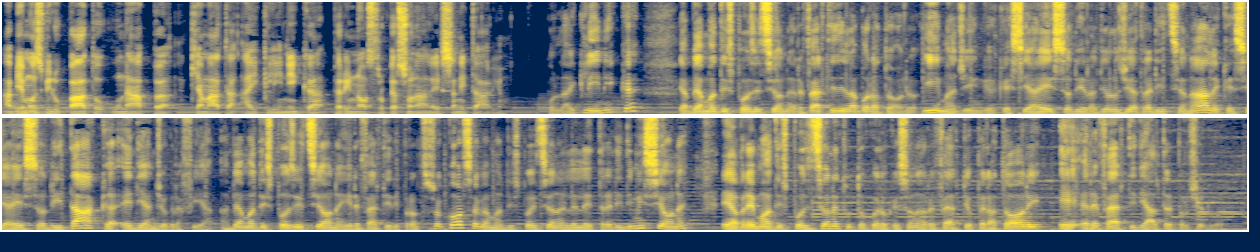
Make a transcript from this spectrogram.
Abbiamo sviluppato un'app chiamata iClinic per il nostro personale sanitario con l'iClinic abbiamo a disposizione referti di laboratorio, imaging, che sia esso di radiologia tradizionale, che sia esso di TAC e di angiografia. Abbiamo a disposizione i referti di pronto soccorso, abbiamo a disposizione le lettere di dimissione e avremo a disposizione tutto quello che sono referti operatori e referti di altre procedure.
